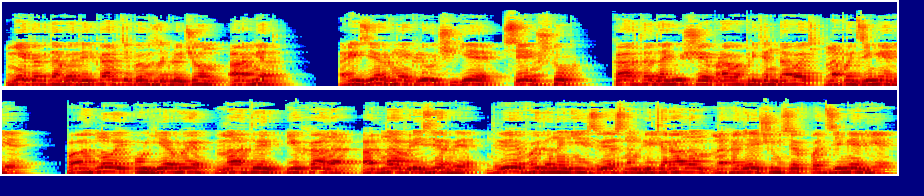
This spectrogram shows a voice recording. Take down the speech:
Некогда в этой карте был заключен Армет. Резервный ключ Е, 7 штук. Карта, дающая право претендовать на подземелье. По одной у Евы, Наты и Хана, одна в резерве, две выданы неизвестным ветеранам, находящимся в подземелье.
